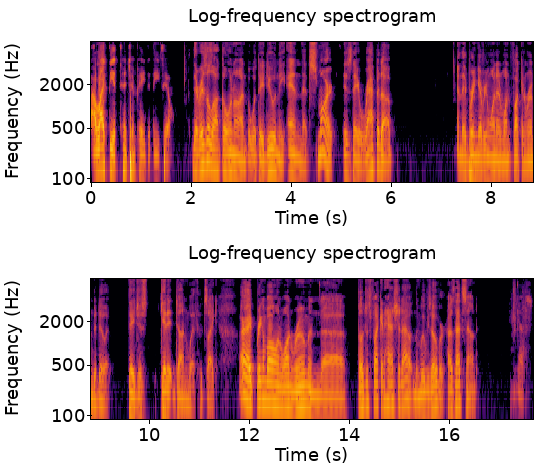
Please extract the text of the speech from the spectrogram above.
I like the attention paid to detail. There is a lot going on, but what they do in the end that's smart is they wrap it up and they bring everyone in one fucking room to do it. They just get it done with. It's like, all right, bring them all in one room and, uh, they'll just fucking hash it out and the movie's over. How's that sound? Yes.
